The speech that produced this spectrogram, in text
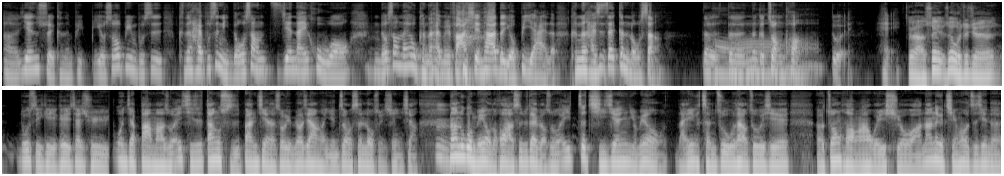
呃淹水可能比有时候并不是，可能还不是你楼上直接那一户哦，嗯、你楼上那一户可能还没发现它的有壁癌了，可能还是在更楼上的的那个状况，哦、对，嘿，对啊，所以所以我就觉得。Lucy 也可以再去问一下爸妈说，哎，其实当时搬建的时候有没有这样很严重的渗漏水现象？嗯，那如果没有的话，是不是代表说，哎，这期间有没有哪一层住户他有做一些呃装潢啊、维修啊？那那个前后之间的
